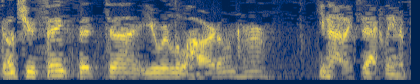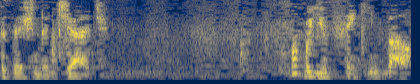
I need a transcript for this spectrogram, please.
Don't you think that uh, you were a little hard on her? You're not exactly in a position to judge. What were you thinking, Bo?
